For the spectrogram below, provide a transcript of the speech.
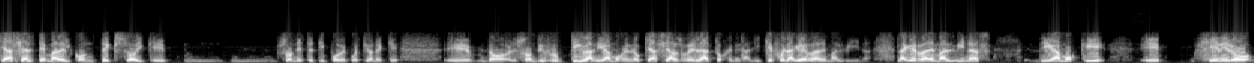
que hace al tema del contexto y que mm, son este tipo de cuestiones que eh, no, son disruptivas, digamos, en lo que hace al relato general, y que fue la guerra de Malvinas. La guerra de Malvinas, digamos que eh, generó,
